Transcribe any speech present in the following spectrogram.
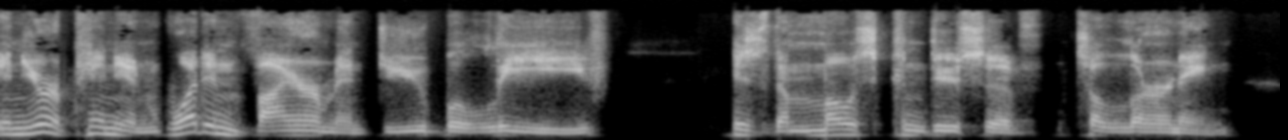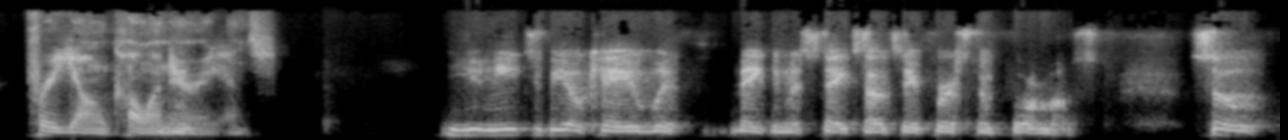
In your opinion, what environment do you believe is the most conducive to learning for young culinarians? You need to be okay with making mistakes, I would say, first and foremost. So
